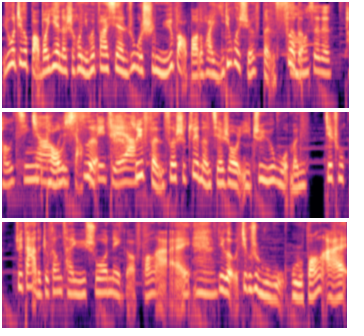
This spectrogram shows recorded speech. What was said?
如果这个宝宝验的时候，你会发现，如果是女宝宝的话，一定会选粉色的，粉红色的头巾啊，头小蝴蝶结呀，所以粉色是最能接受，以至于我们接触最大的，就刚才于说那个防癌，嗯，这个这个是乳乳房癌，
